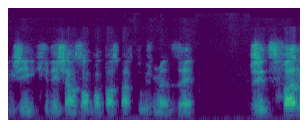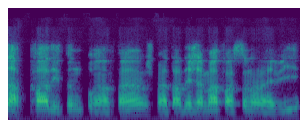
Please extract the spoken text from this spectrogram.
j'ai écrit des chansons pour passe-partout. Je me disais, j'ai du fun à faire des tunes pour enfants. Je m'attendais jamais à faire ça dans la vie.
